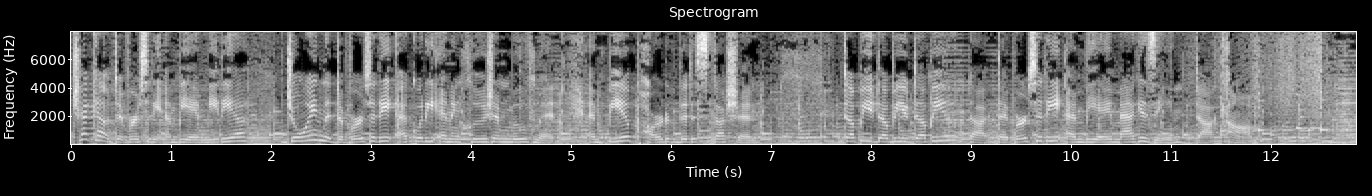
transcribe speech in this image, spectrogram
Check out Diversity MBA Media, join the diversity, equity, and inclusion movement, and be a part of the discussion. www.diversitymbamagazine.com. Hey,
